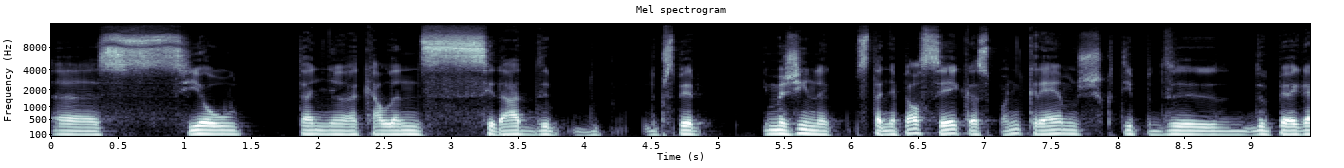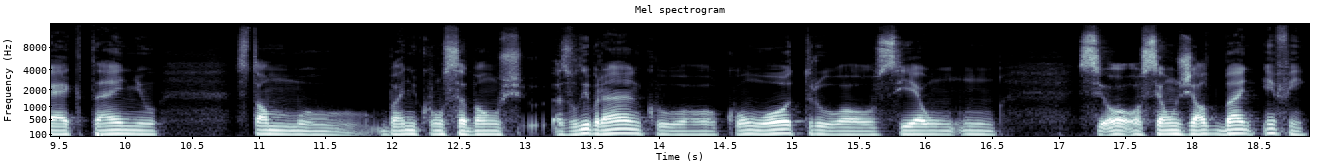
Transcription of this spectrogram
uh, se eu tenho aquela necessidade de, de, de perceber imagina se tenho a pele seca, se ponho cremes, que tipo de, de pH é que tenho, se tomo banho com sabão azul e branco, ou com outro, ou se é um, um se, ou, ou se é um gel de banho, enfim.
